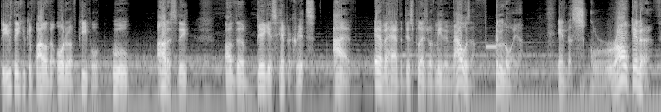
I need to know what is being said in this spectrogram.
Do you think you can follow the order of people who, honestly, are the biggest hypocrites I've ever had the displeasure of meeting? And I was a lawyer in the skronking earth.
